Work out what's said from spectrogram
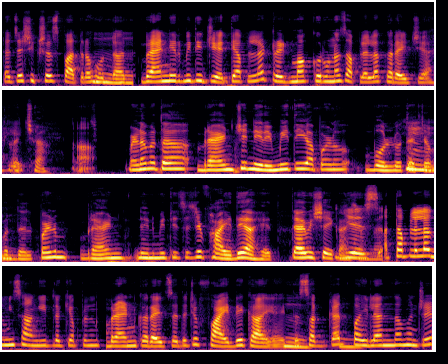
त्याचे शिक्षेस पात्र होतात. ब्रँड निर्मिती जी आहे ती आपल्याला ट्रेडमार्क करूनच आपल्याला करायची आहे अच्छा. मॅडम आता ब्रँडची निर्मिती आपण बोललो त्याच्याबद्दल पण ब्रँड निर्मितीचे जे फायदे आहेत त्याविषयी काय येस? आता आपल्याला मी सांगितलं की आपण ब्रँड करायचं आहे, त्याचे फायदे काय आहेत तर सगळ्यात. पहिल्यांदा म्हणजे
